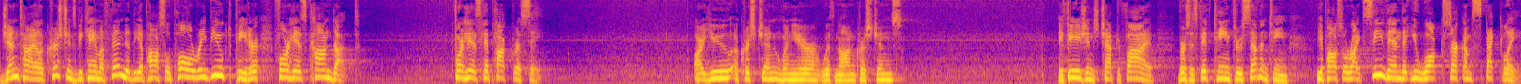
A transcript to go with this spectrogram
Gentile Christians became offended, the Apostle Paul rebuked Peter for his conduct for his hypocrisy. Are you a Christian when you're with non Christians? Ephesians chapter 5, verses 15 through 17, the apostle writes See then that you walk circumspectly.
